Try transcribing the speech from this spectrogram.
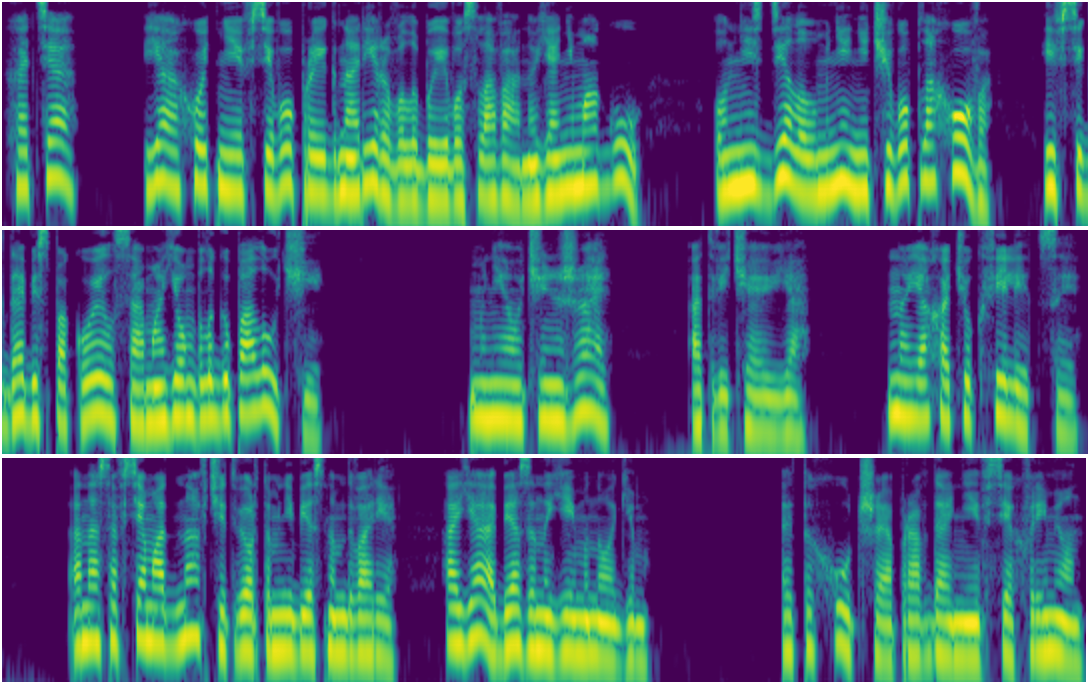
Хотя я охотнее всего проигнорировала бы его слова, но я не могу. Он не сделал мне ничего плохого и всегда беспокоился о моем благополучии. «Мне очень жаль», — отвечаю я, — «но я хочу к Фелиции. Она совсем одна в четвертом небесном дворе, а я обязана ей многим. Это худшее оправдание всех времен.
